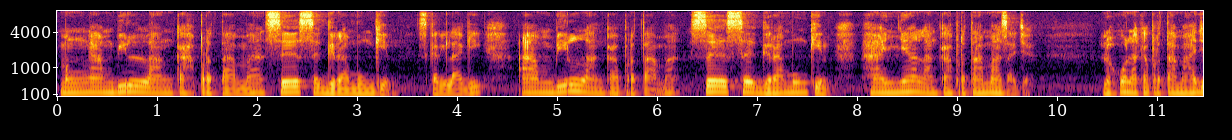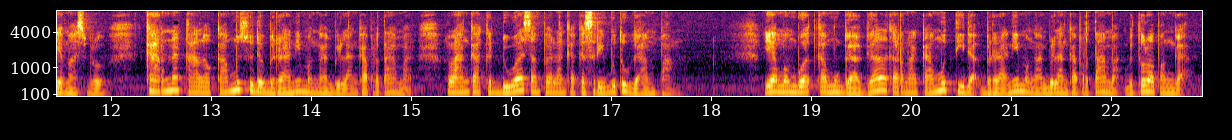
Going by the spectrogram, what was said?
mengambil langkah pertama sesegera mungkin. Sekali lagi, ambil langkah pertama sesegera mungkin. Hanya langkah pertama saja. Loh kok langkah pertama aja mas bro? Karena kalau kamu sudah berani mengambil langkah pertama, langkah kedua sampai langkah ke seribu tuh gampang. Yang membuat kamu gagal karena kamu tidak berani mengambil langkah pertama, betul apa enggak?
